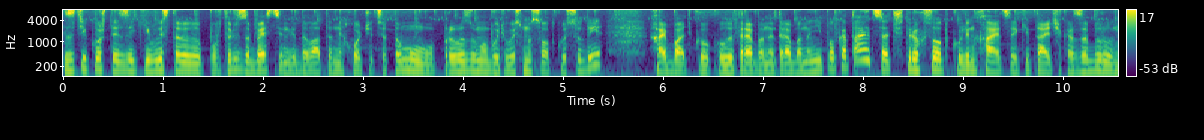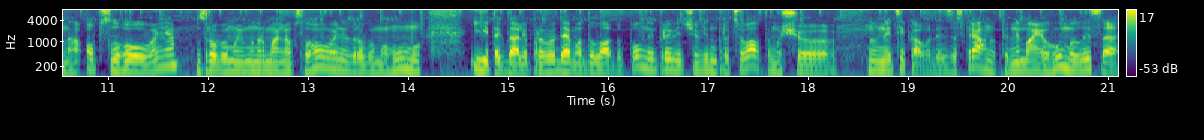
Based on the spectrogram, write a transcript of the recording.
За ті кошти, за які виставили, повторюсь, за безцін віддавати не хочеться. Тому привезу, мабуть, восьмисотку сюди. Хай батько, коли треба, не треба на ній покатається. 400-ку лінхайця китайчика заберу на обслуговування. Зробимо йому нормальне обслуговування, зробимо гуму і так далі. Проведемо до ладу повний привід, щоб він працював, тому що ну не цікаво десь застрягнути. Немає гуми, лиса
